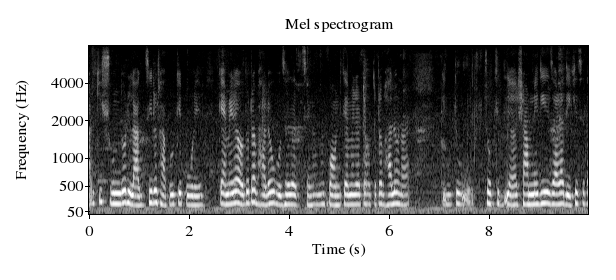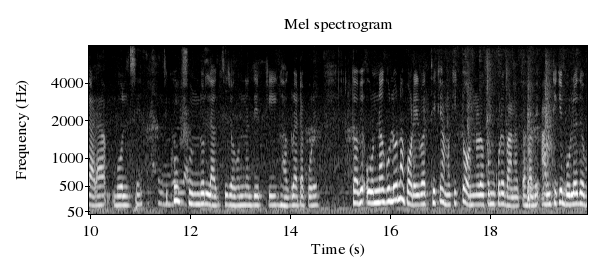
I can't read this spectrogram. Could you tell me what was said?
আর কি সুন্দর লাগছিল ঠাকুরকে পরে ক্যামেরা অতটা ভালো বোঝা যাচ্ছে না। আমার ফ্রন্ট ক্যামেরাটা অতটা ভালো নয়। কিন্তু চোখে সামনে দিয়ে যারা দেখেছে তারা বলছে যে খুব সুন্দর লাগছে জগন্নাথ দেবকে এই ঘাগরাটা পরে। তবে ওড়নাগুলো না পরের বার থেকে আমাকে একটু অন্যরকম করে বানাতে হবে। আন্টিকে বলে দেব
